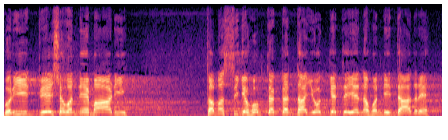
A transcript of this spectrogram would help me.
ಬರೀ ದ್ವೇಷವನ್ನೇ ಮಾಡಿ ತಮಸ್ಸಿಗೆ ಹೋಗ್ತಕ್ಕಂತಹ ಯೋಗ್ಯತೆಯನ್ನು ಹೊಂದಿದ್ದಾದರೆ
